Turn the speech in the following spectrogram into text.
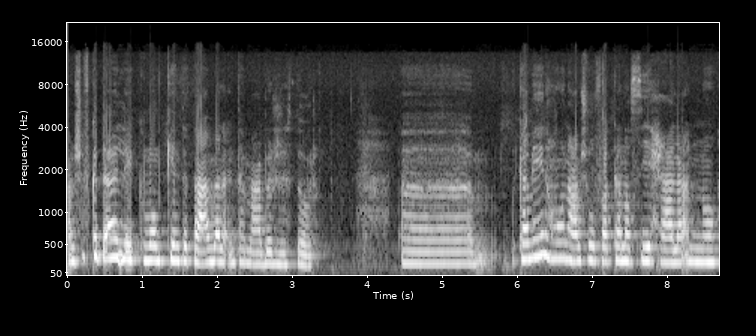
عم شوف كذلك ممكن تتعامل أنت مع برج الثور. آه كمان هون عم شوفها كنصيحة على أنه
